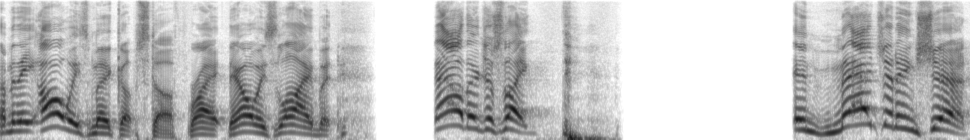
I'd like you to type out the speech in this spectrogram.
I mean, they always make up stuff, right? They always lie, but now they're just like imagining shit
